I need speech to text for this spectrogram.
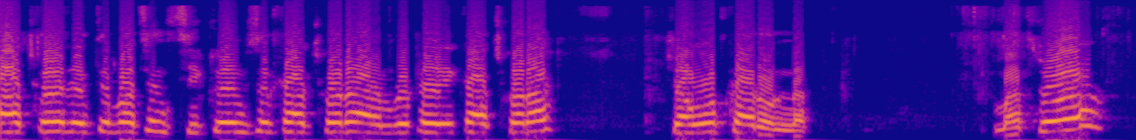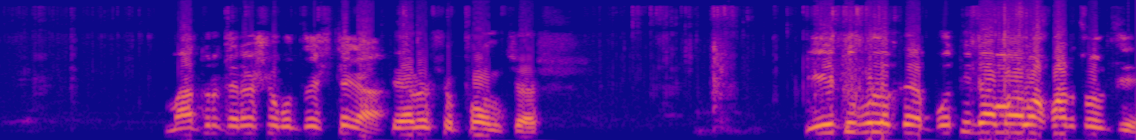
কাজ করা দেখতে পাচ্ছেন সিকোয়েন্সের কাজ করা এমব্রয়ডারি কাজ করা চমৎকার অন্য মাত্র? মাত্র তেরোশো পঞ্চাশ টাকা। তেরোশো পঞ্চাশ। ঈদ উপলক্ষে প্রতিটা মাল অফার চলছে।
